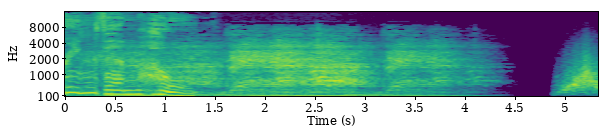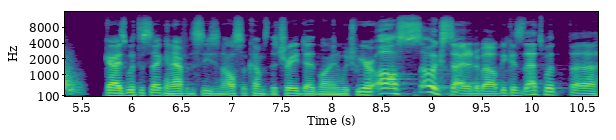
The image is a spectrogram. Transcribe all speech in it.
Bring them home. guys with the second half of the season also comes the trade deadline which we are all so excited about because that's what the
